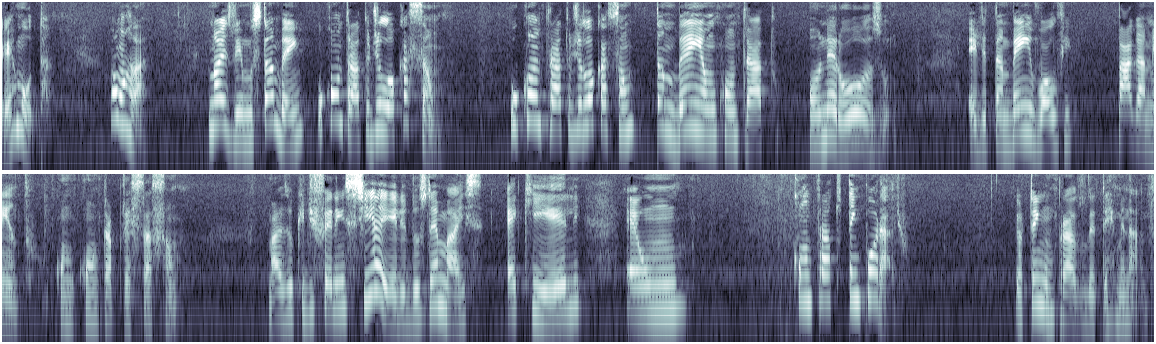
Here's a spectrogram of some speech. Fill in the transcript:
Permuta. Vamos lá. Nós vimos também o contrato de locação. O contrato de locação também é um contrato oneroso. Ele também envolve pagamento como contraprestação. Mas o que diferencia ele dos demais é que ele é um contrato temporário. Eu tenho um prazo determinado.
